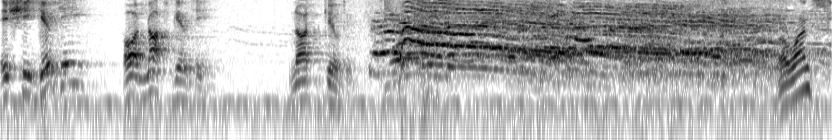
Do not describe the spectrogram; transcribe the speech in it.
Is she guilty or not guilty? Not guilty. For once,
